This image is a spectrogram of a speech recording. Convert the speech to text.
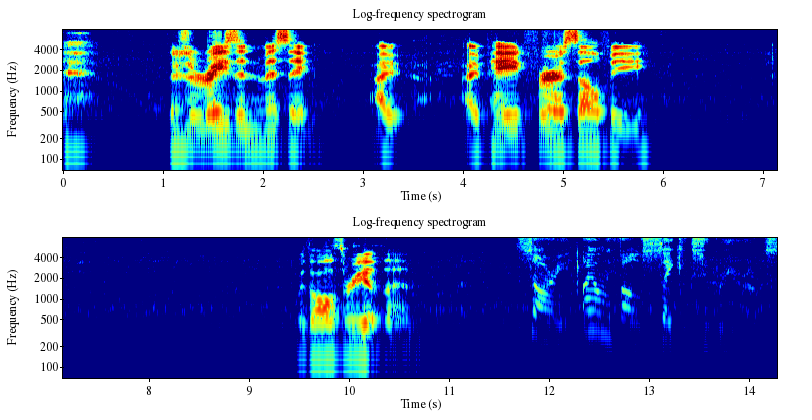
There's a raisin missing. I I paid for a selfie with all three of them. Sorry, I only follow psychic superheroes.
